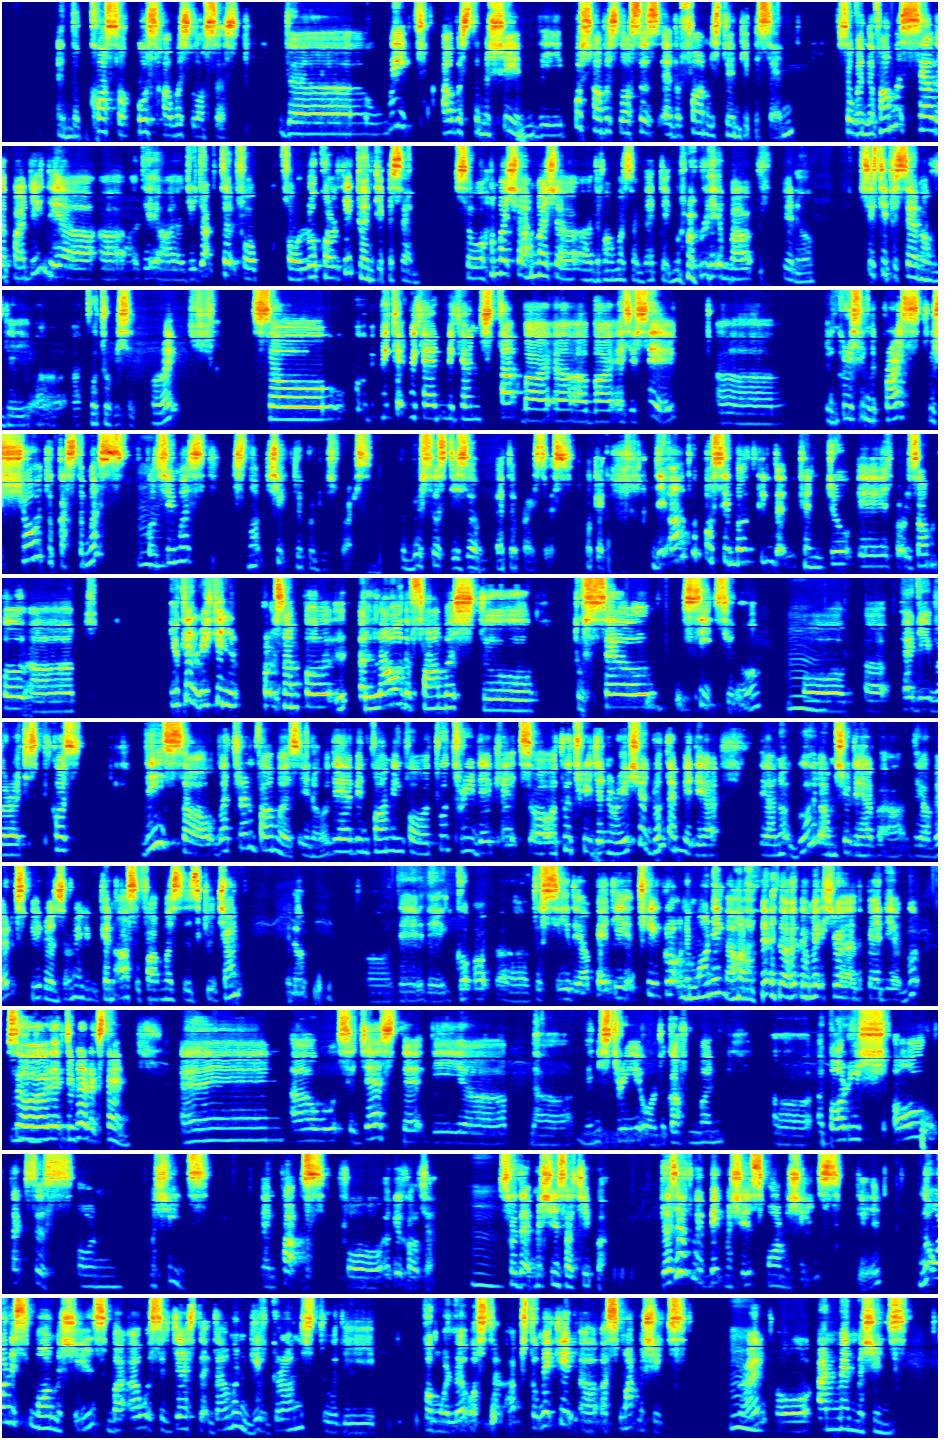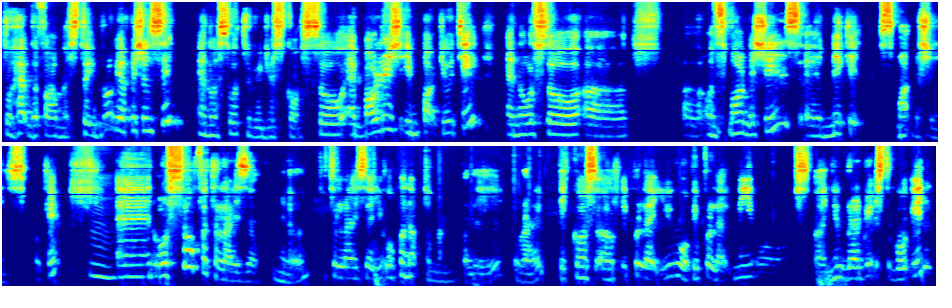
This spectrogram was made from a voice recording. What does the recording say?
and the cost of post-harvest losses. The wheat harvester machine, the post-harvest losses at the farm is twenty percent. So when the farmers sell the paddy, they are uh, they are deducted for for low quality twenty percent. So how much how much uh, uh the farmers are getting? Probably about you know sixty percent of the uh, total receipt. All right. So we can we can we can start by uh, by as you say, uh, increasing the price to show to customers, mm. consumers, it's not cheap to produce rice. Producers deserve better prices. Okay. The other possible thing that we can do is, for example, uh, you can we can, for example, allow the farmers to to sell seeds, you know, mm. or uh, paddy varieties because these uh, veteran farmers, you know, they have been farming for two, three decades or two, three generations. Don't tell me they are they are not good. I'm sure they have uh, they are very experienced. I mean, you can ask the farmers in Kichan, you know, uh, they they go out uh, to see their paddy at three o'clock in the morning uh, to make sure that the paddy are good. So mm-hmm. to that extent, And I would suggest that the, uh, the ministry or the government uh, abolish all taxes on machines and parts for agriculture mm. so that machines are cheaper. Doesn't have to be big machines, small machines. Okay. Not only small machines, but I would suggest that government give grants to the pemula or startups to make it uh, a smart machines, mm. right? Or unmanned machines to help the farmers to improve efficiency and also to reduce costs. So abolish import duty and also uh, uh, on small machines and make it smart machines. Okay, mm. and also fertilizer. You know, fertilizer you open up to monopoly, right? Because of people like you or people like me or uh, new graduates to go in,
